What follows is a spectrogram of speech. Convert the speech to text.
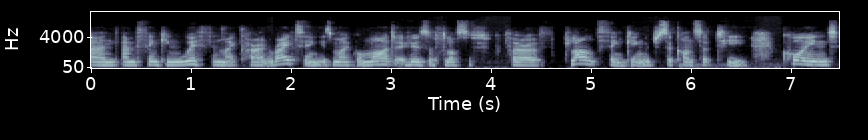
and I'm thinking with in my current writing is Michael Marder, who's a philosopher of plant thinking, which is a concept he coined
